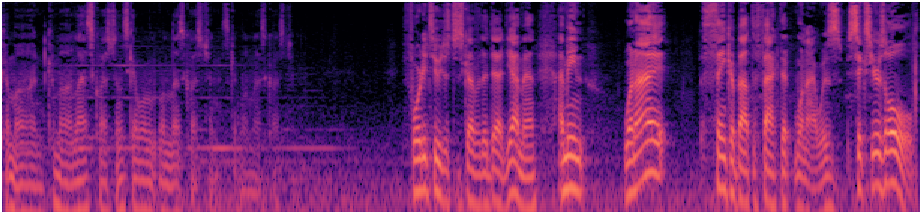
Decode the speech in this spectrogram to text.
come on, come on, last question. Let's get one, one last question. Let's get one last question. 42 just discovered the dead. Yeah, man. I mean, when I think about the fact that when I was six years old,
